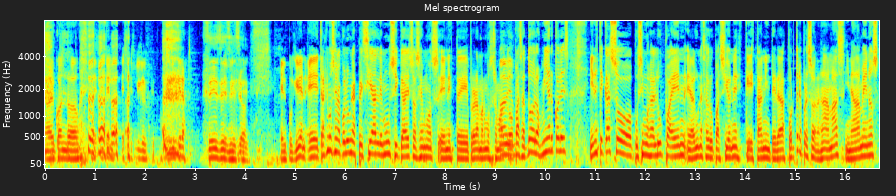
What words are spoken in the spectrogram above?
A ver cuándo. el, el- el- el micro. Sí, sí, El sí, micro. sí. El pulqui. Bien, eh, trajimos una columna especial de música, eso hacemos en este programa hermoso llamado Ah, Todo. Pasa todos los miércoles. Y en este caso pusimos la lupa en, eh, algunas agrupaciones que están integradas por tres personas, nada más y nada menos.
